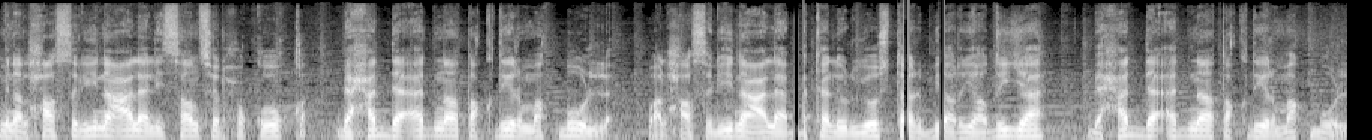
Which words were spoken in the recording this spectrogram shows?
من الحاصلين على ليسانس الحقوق بحد أدنى تقدير مقبول والحاصلين على بكالوريوس تربية رياضية بحد أدنى تقدير مقبول.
